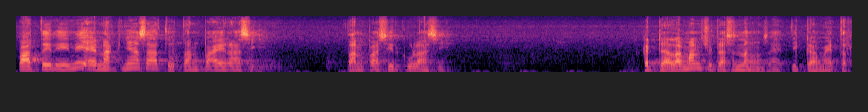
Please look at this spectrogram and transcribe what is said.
Patin ini enaknya satu, tanpa aerasi, tanpa sirkulasi. Kedalaman sudah seneng saya, 3 meter.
